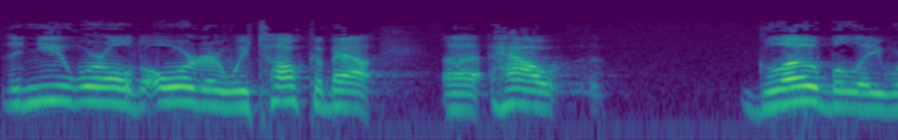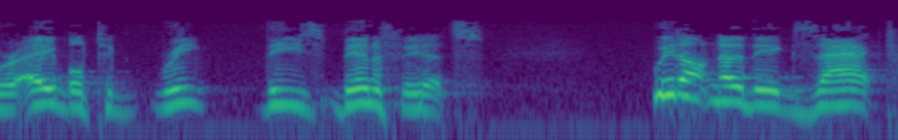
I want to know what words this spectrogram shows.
the New World Order and we talk about uh, how globally we're able to reap these benefits, we don't know the exact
